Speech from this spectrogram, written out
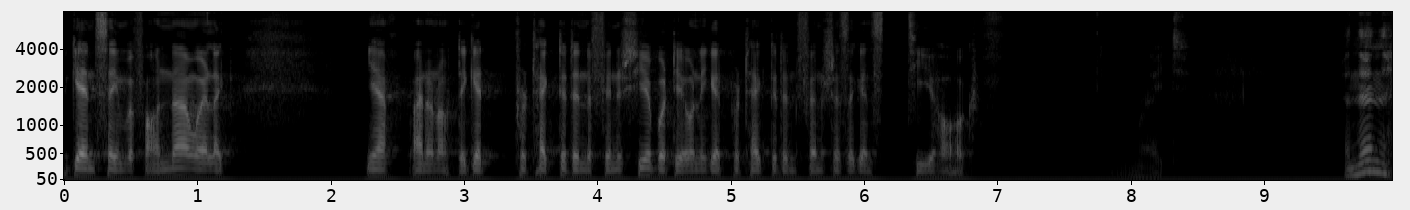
Again, same with Honda, where like yeah, I don't know, they get protected in the finish here, but they only get protected in finishes against T Hawk. Right. And then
